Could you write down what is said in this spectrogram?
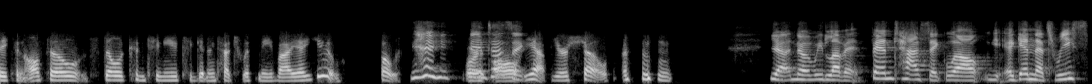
they can also still continue to get in touch with me via you both fantastic. all, yeah your show Yeah, no, we love it. Fantastic. Well, again, that's Reese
